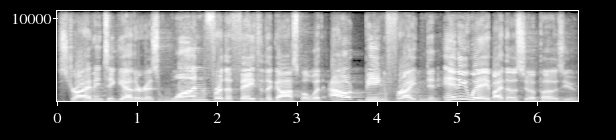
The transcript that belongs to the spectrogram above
striving together as one for the faith of the gospel without being frightened in any way by those who oppose you.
